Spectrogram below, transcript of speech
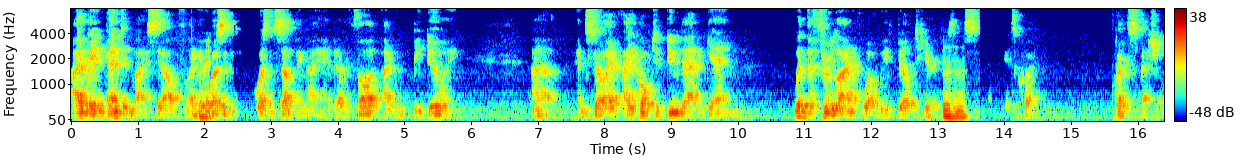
I reinvented myself. Like right. it wasn't wasn't something I had ever thought I would be doing. Uh, and so I, I, hope to do that again with the through line of what we've built here. Mm-hmm. It's, it's quite quite special.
